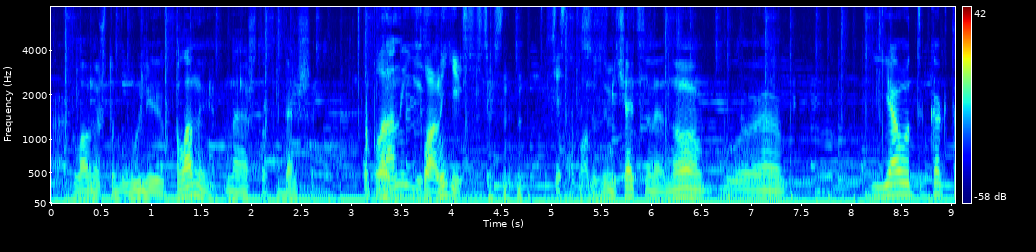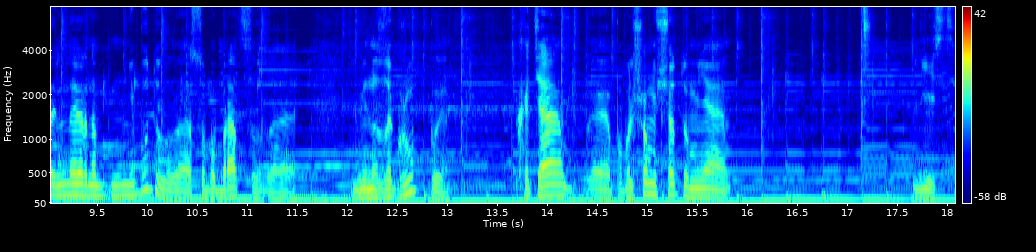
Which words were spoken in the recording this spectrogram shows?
А главное, чтобы были планы на что-то дальше. Планы есть. Планы есть, естественно. Естественно, Все планы. замечательно, но э, я вот как-то, наверное, не буду особо браться за именно за группы, хотя э, по большому счету у меня есть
